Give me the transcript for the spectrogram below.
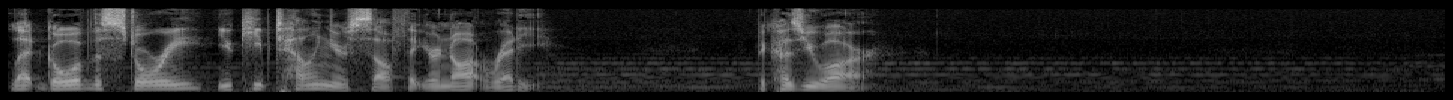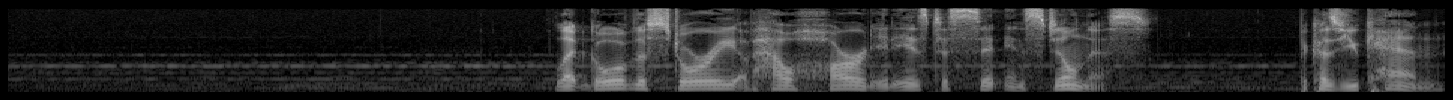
Let go of the story you keep telling yourself that you're not ready. Because you are. Let go of the story of how hard it is to sit in stillness. Because you can.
